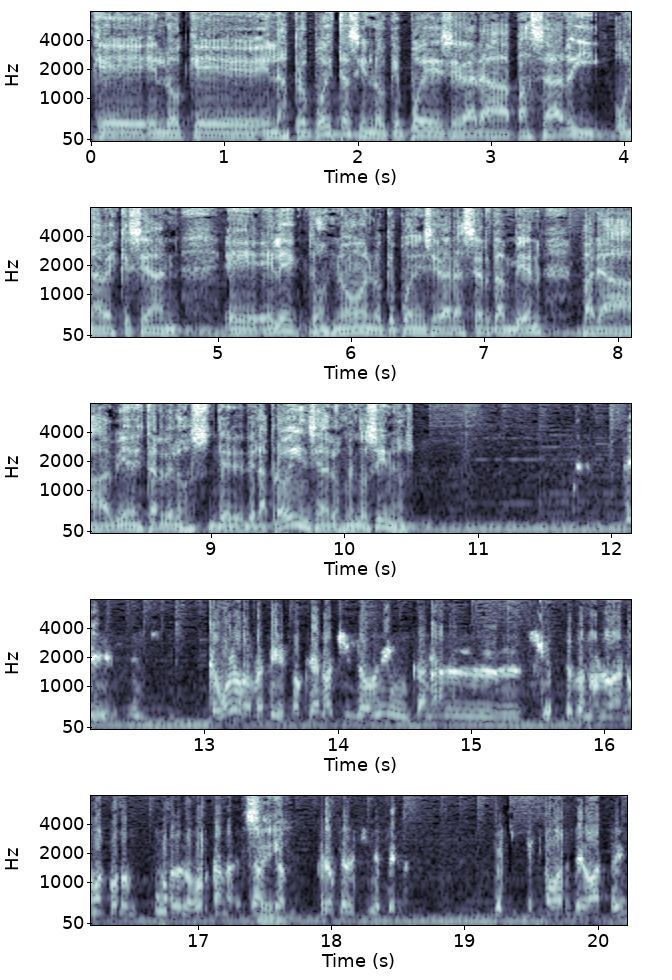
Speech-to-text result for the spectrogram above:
que en lo que, en las propuestas y en lo que puede llegar a pasar y una vez que sean electos, ¿no? En lo que pueden llegar a ser también para bienestar de los, de, de la provincia, de los mendocinos. Sí, vuelvo a repetir, porque anoche yo vi un canal 7, no, no, no me acuerdo uno de los dos canales, creo que el 7 era, estaba el debate,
